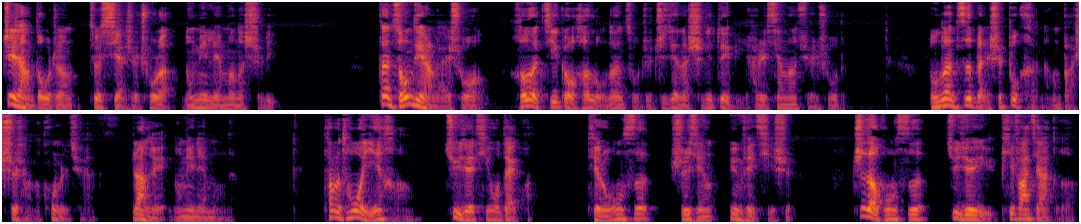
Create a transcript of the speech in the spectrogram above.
这场斗争就显示出了农民联盟的实力。但总体上来说，合作机构和垄断组织之间的实力对比还是相当悬殊的。垄断资本是不可能把市场的控制权让给农民联盟的，他们通过银行拒绝提供贷款。铁路公司实行运费歧视，制造公司拒绝以批发价格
